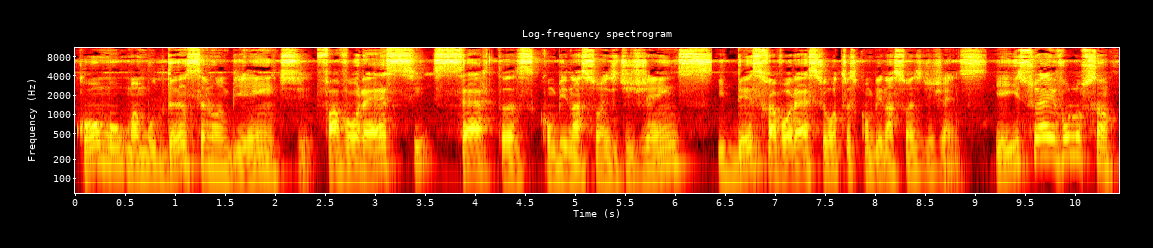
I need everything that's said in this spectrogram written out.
como uma mudança no ambiente favorece certas combinações de genes e desfavorece outras combinações de genes. E isso é a evolução.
